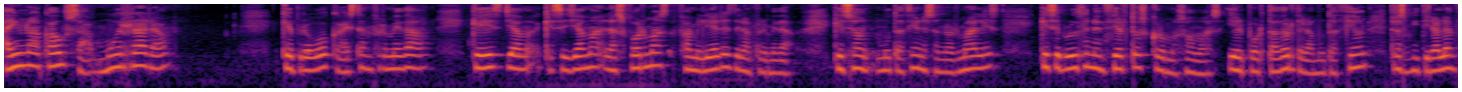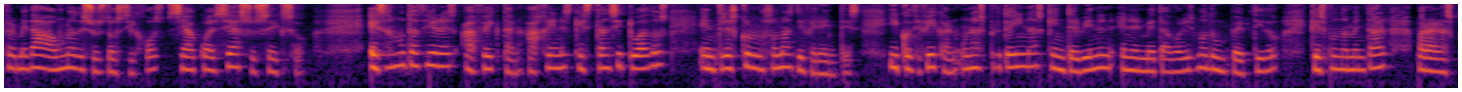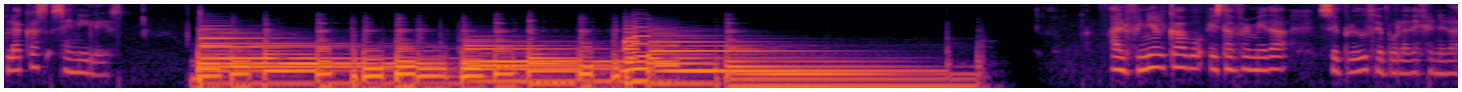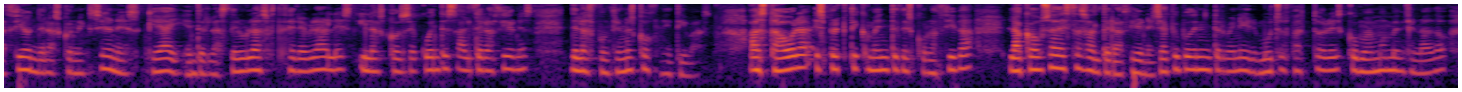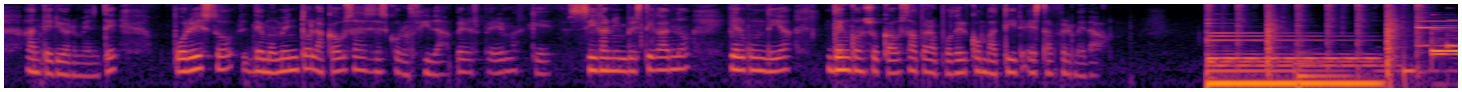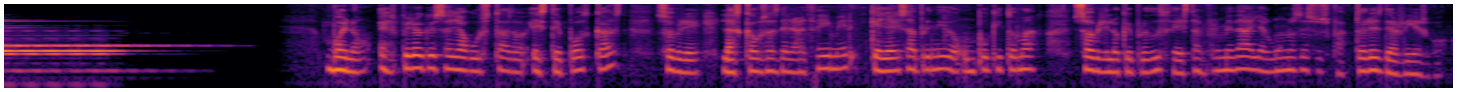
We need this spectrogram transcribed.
Hay una causa muy rara que provoca esta enfermedad que, es, que se llama las formas familiares de la enfermedad, que son mutaciones anormales que se producen en ciertos cromosomas y el portador de la mutación transmitirá la enfermedad a uno de sus dos hijos, sea cual sea su sexo. Esas mutaciones afectan a genes que están situados en tres cromosomas diferentes y codifican unas proteínas que intervienen en el metabolismo de un péptido que es fundamental para las placas seniles. Al fin y al cabo, esta enfermedad se produce por la degeneración de las conexiones que hay entre las células cerebrales y las consecuentes alteraciones de las funciones cognitivas. Hasta ahora es prácticamente desconocida la causa de estas alteraciones, ya que pueden intervenir muchos factores como hemos mencionado anteriormente. Por eso, de momento, la causa es desconocida, pero esperemos que sigan investigando y algún día den con su causa para poder combatir esta enfermedad. Bueno, espero que os haya gustado este podcast sobre las causas del Alzheimer y que hayáis aprendido un poquito más sobre lo que produce esta enfermedad y algunos de sus factores de riesgo.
